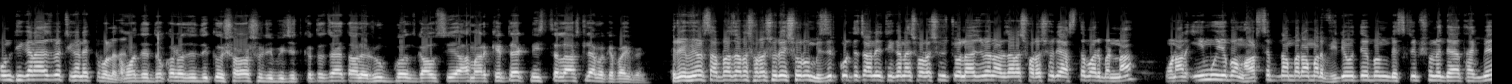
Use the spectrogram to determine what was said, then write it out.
কোন ঠিকানা আসবে ঠিকানা একটু বলে দেন। আমাদের দোকানে যদি কেউ সরাসরি ভিজিট করতে চায় তাহলে রূপগঞ্জ গাউসিয়া মার্কেটে নিচতলা আসলে আমাকে পাইবেন। রিভিউয়ার্স আপনারা যারা সরাসরি শোরুম ভিজিট করতে চান এই ঠিকানায় সরাসরি চলে আসবেন আর যারা সরাসরি আসতে পারবেন না ওনার ইমো এবং হোয়াটসঅ্যাপ নাম্বার আমার ভিডিওতে এবং ডেসক্রিপশনে দেওয়া থাকবে।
